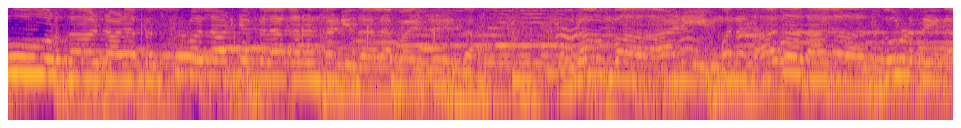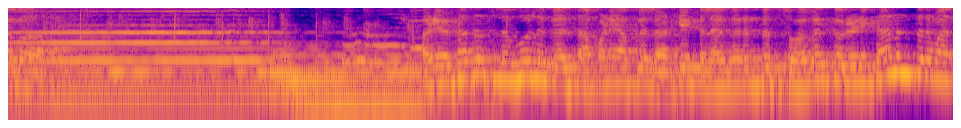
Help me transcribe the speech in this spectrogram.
जोरदार टाळ्या सर्व लाटक्या कलाकारांसाठी झाला पाहिजे. मुरंबा आणि मन धागा धागा सोडते नवा. आणि अर्थातच लगोलगच आपण आपल्या लाडक्या कलाकारांचं स्वागत करू आणि त्यानंतर मात्र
